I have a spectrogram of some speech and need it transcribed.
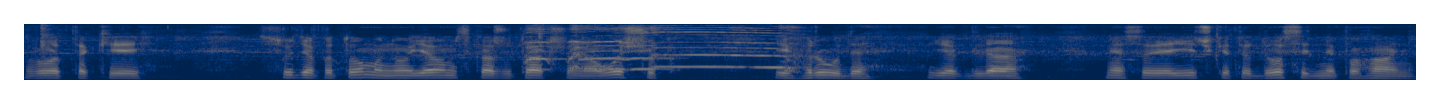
Ось такий. Судя по тому, ну я вам скажу так, що на ощуп і груди, як для м'ясо яєчки, то досить непогані.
